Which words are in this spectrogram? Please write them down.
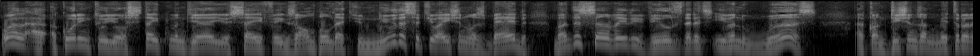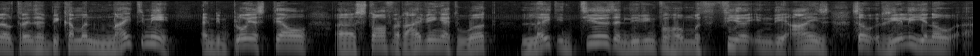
Well, uh, according to your statement here, you say, for example, that you knew the situation was bad, but the survey reveals that it's even worse. Uh, conditions on metro rail trains have become a nightmare, and employers tell uh, staff arriving at work late in tears and leaving for home with fear in their eyes. So, really, you know, uh,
